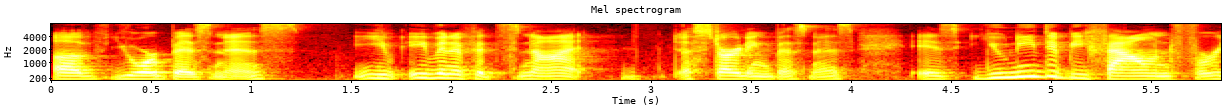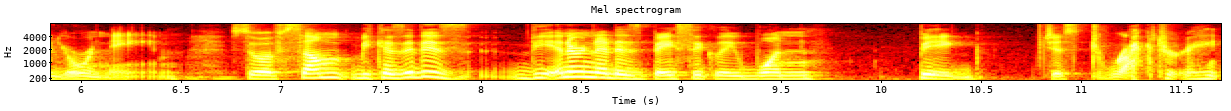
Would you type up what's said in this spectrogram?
of your business, even if it's not a starting business, is you need to be found for your name. So if some, because it is, the internet is basically one big just directory,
